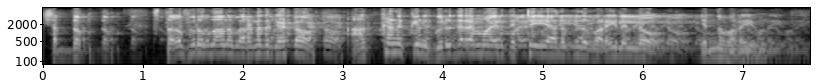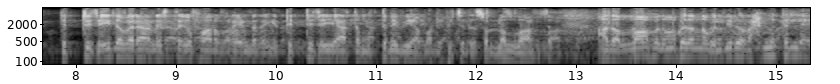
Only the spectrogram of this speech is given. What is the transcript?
ശബ്ദം. എന്ന് പറയണത് കേട്ടോ. അക്കണക്കിന് ഗുരുതരമായൊരു തെറ്റ് ചെയ്യാതെ ഇത് പറയില്ലല്ലോ എന്ന് പറയും. തെറ്റ് ചെയ്തവരാണ് ഇസ്തഗഫാർ പറയേണ്ടതെങ്കിൽ തെറ്റ് ചെയ്യാത്ത മുത്തുനബിയാ പഠിപ്പിച്ചത് വസല്ലം. അത് അള്ളാഹു നമുക്ക് തന്ന വലിയൊരു റഹ്മത്തല്ലേ?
